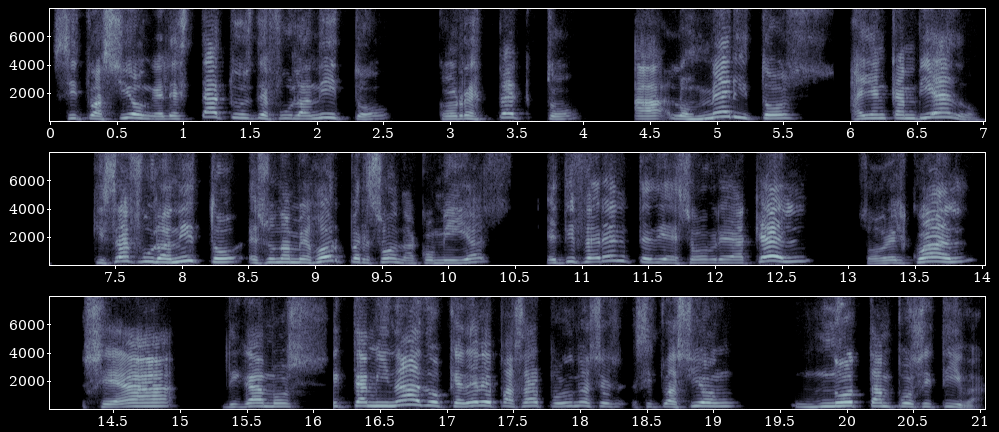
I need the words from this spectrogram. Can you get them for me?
situación, el estatus de fulanito con respecto a los méritos hayan cambiado. Quizá fulanito es una mejor persona, comillas, es diferente de sobre aquel sobre el cual se ha, digamos, dictaminado que debe pasar por una situación no tan positiva.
